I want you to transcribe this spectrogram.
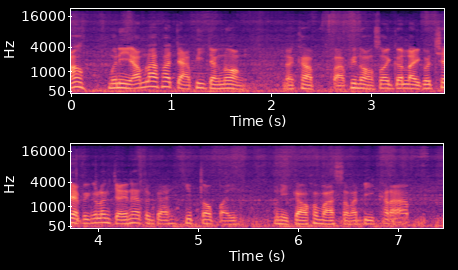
เอ้ามือนี้อำลาพระจากพี่จังน้องนะครับฝากพี่น้องซอยกันไลค์กดแชร์เป็นกำลังใจนะตรงกายคลิปต่อไปมือนี้กล่าวคำว่าสวัสดีครับ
